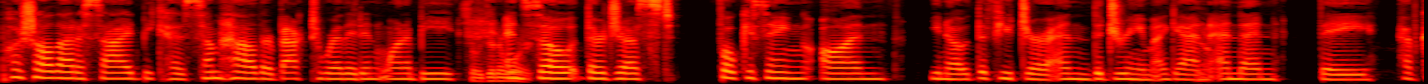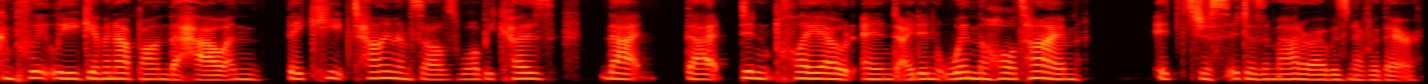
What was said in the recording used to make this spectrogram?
push all that aside because somehow they're back to where they didn't want to be. So and work. so they're just focusing on, you know, the future and the dream again. Yeah. And then they have completely given up on the how and they keep telling themselves, well, because that that didn't play out and I didn't win the whole time, it's just it doesn't matter. I was never there.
